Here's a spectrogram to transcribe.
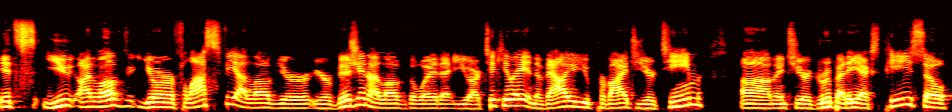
it's you i love your philosophy. I love your your vision. I love the way that you articulate and the value you provide to your team um, and to your group at exp so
